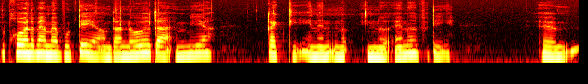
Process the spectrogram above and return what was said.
jeg prøver at lade være med at vurdere, om der er noget, der er mere rigtigt end, end noget andet, fordi øhm,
